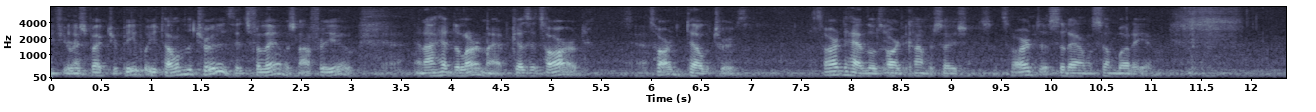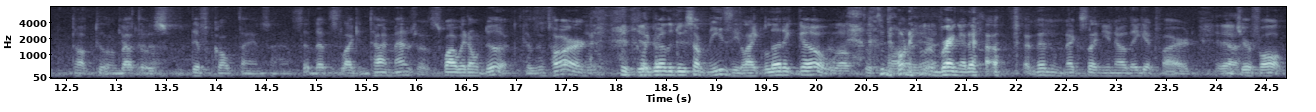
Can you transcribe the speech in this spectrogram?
If you Yeah. respect your people, you tell them the truth. It's for them. It's not for you. Yeah. And I had to learn that because it's hard. It's hard to tell the truth. It's hard to have those hard conversations. It's hard to sit down with somebody and talk to them about those difficult things. And I said that's like in time management. That's why we don't do it because it's hard. We'd rather do something easy, like let it go. Well, don't even yeah. bring it up. And then next thing you know, they get fired. Yeah. It's your fault.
